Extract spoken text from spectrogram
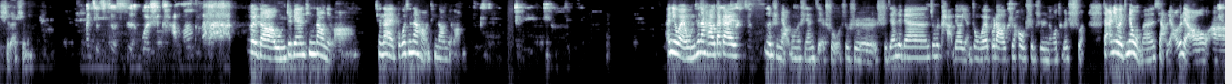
是的，是的，啊，九七九四，我是卡了吗？对的，我们这边听到你了，现在不过现在好像听到你了。Anyway，我们现在还有大概四十秒钟的时间结束，就是时间这边就是卡比较严重，我也不知道之后是不是能够特别顺。但 anyway，今天我们想聊一聊啊、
